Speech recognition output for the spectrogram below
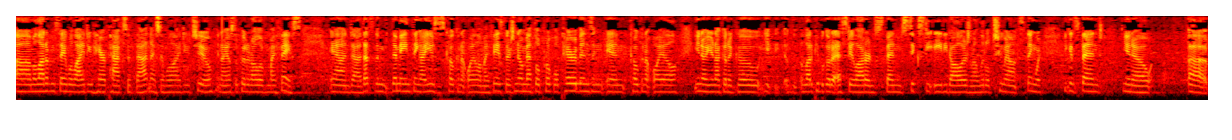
Um, a lot of them say, well, I do hair packs with that. And I said, well, I do too. And I also put it all over my face. And uh, that's the, the main thing I use is coconut oil on my face. There's no methylpropyl parabens in, in coconut oil. You know, you're not going to go, you, a lot of people go to Estee Lauder and spend 60 $80 on a little two ounce thing where you can spend, you know, uh,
